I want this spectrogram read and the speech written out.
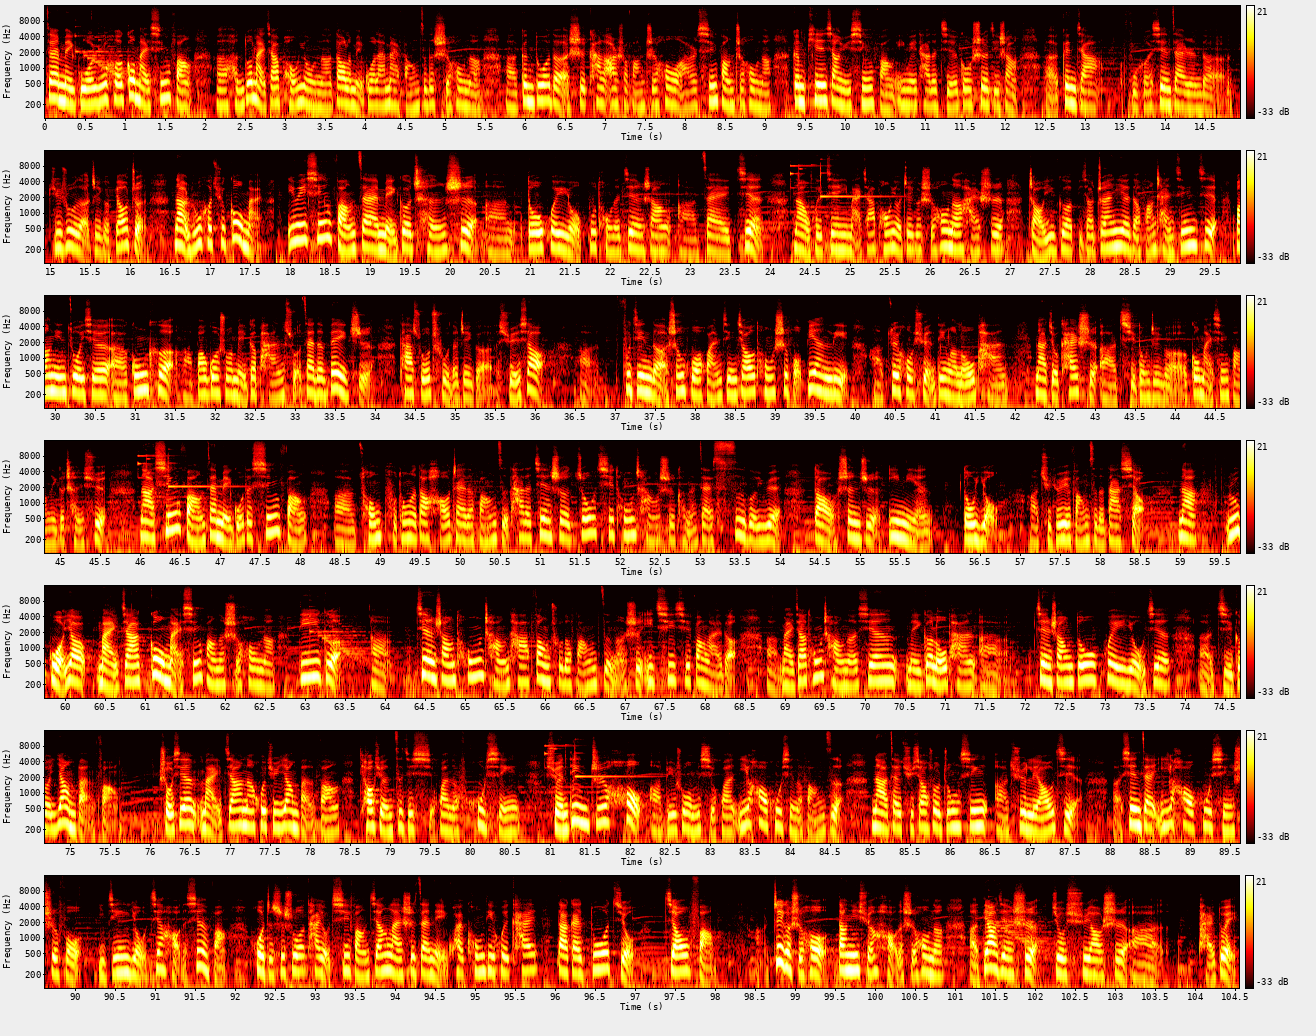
在美国如何购买新房？呃，很多买家朋友呢，到了美国来买房子的时候呢，呃，更多的是看了二手房之后，而新房之后呢，更偏向于新房，因为它的结构设计上，呃，更加符合现在人的居住的这个标准。那如何去购买？因为新房在每个城市，呃，都会有不同的建商啊在建。那我会建议买家朋友这个时候呢，还是找一个比较专业的房产经纪，帮您做一些呃功课啊，包括说每个盘所在的位置，它所处的这个学校啊。附近的生活环境、交通是否便利啊？最后选定了楼盘，那就开始呃启动这个购买新房的一个程序。那新房在美国的新房，呃，从普通的到豪宅的房子，它的建设周期通常是可能在四个月到甚至一年都有啊，取决于房子的大小。那如果要买家购买新房的时候呢，第一个啊。建商通常他放出的房子呢是一期期放来的，呃，买家通常呢先每个楼盘啊，建商都会有建呃几个样板房。首先，买家呢会去样板房挑选自己喜欢的户型，选定之后啊，比如说我们喜欢一号户型的房子，那再去销售中心啊去了解。啊，现在一号户型是否已经有建好的现房，或者是说它有期房，将来是在哪一块空地会开，大概多久交房？啊，这个时候当你选好的时候呢，呃，第二件事就需要是呃排队。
